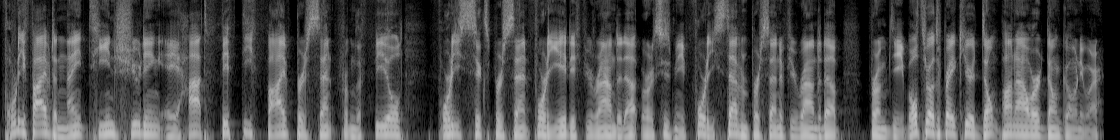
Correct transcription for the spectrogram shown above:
45 to 19, shooting a hot 55% from the field. 46%, 48 if you round it up, or excuse me, 47% if you round it up from deep. We'll throw it to break here. Don't punt hour. Don't go anywhere.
